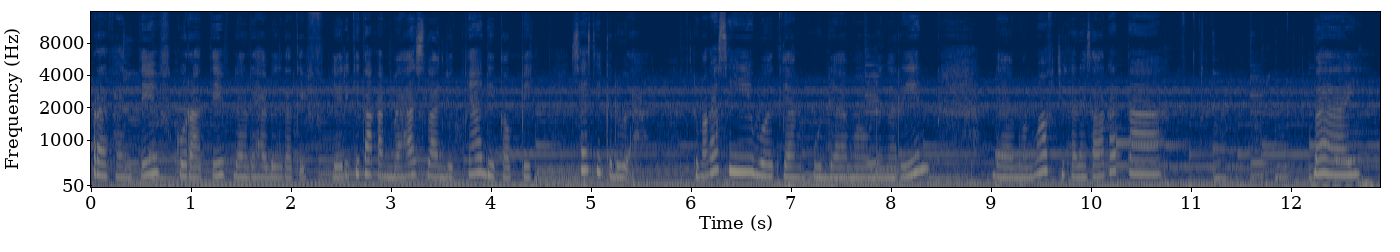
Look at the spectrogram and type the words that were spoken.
preventif, kuratif, dan rehabilitatif. Jadi kita akan bahas selanjutnya di topik sesi kedua. Terima kasih buat yang udah mau dengerin dan mohon maaf jika ada salah kata. Bye.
